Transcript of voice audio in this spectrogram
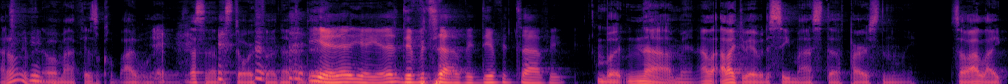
I don't even know what my physical Bible is. That's another story for another day. Yeah, yeah, yeah. That's a different topic. Different topic. But nah, man, I, I like to be able to see my stuff personally. So I like,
